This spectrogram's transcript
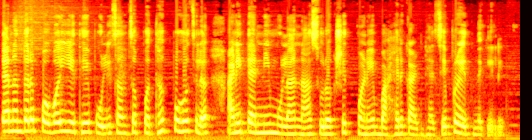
त्यानंतर पवई येथे पोलिसांचं पथक पोहोचलं आणि त्यांनी मुलांना सुरक्षितपणे बाहेर काढण्याचे प्रयत्न केले.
